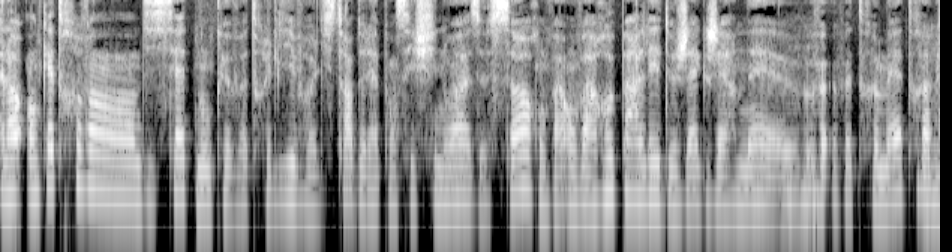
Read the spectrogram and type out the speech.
alors en 97, donc euh, votre livre L'histoire de la pensée chinoise sort. On va on va reparler de Jacques Gernet, euh, mhm. votre maître. Mhm.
